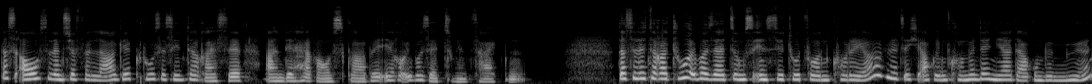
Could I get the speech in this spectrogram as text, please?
dass ausländische Verlage großes Interesse an der Herausgabe ihrer Übersetzungen zeigten. Das Literaturübersetzungsinstitut von Korea will sich auch im kommenden Jahr darum bemühen,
